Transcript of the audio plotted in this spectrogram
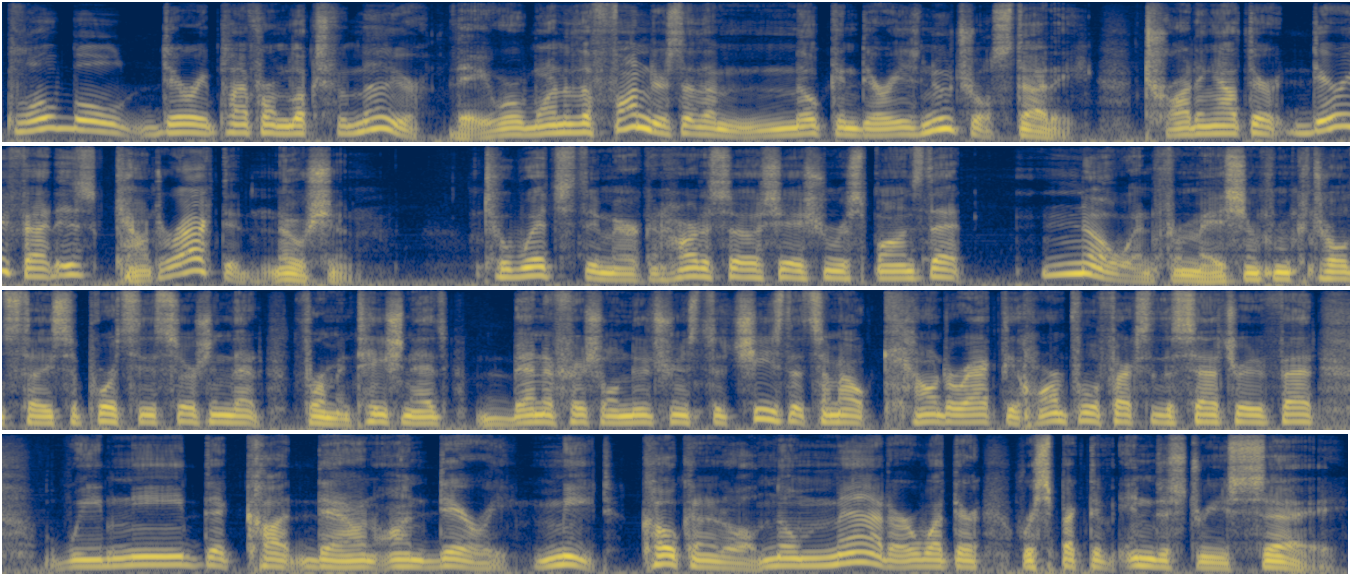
Global Dairy Platform looks familiar. They were one of the funders of the Milk and Dairy is Neutral study, trotting out their dairy fat is counteracted notion. To which the American Heart Association responds that no information from controlled studies supports the assertion that fermentation adds beneficial nutrients to cheese that somehow counteract the harmful effects of the saturated fat. We need to cut down on dairy, meat, coconut oil, no matter what their respective industries say.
